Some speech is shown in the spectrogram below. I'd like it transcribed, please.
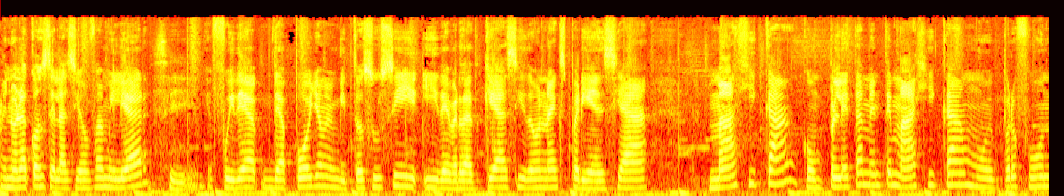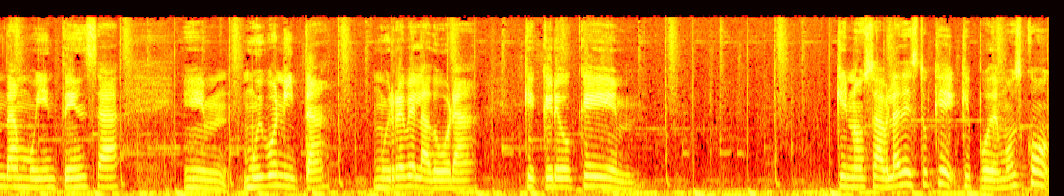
en una constelación familiar. Sí. Fui de, de apoyo, me invitó Susi y de verdad que ha sido una experiencia mágica, completamente mágica, muy profunda, muy intensa, eh, muy bonita, muy reveladora, que creo que que nos habla de esto que, que podemos co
